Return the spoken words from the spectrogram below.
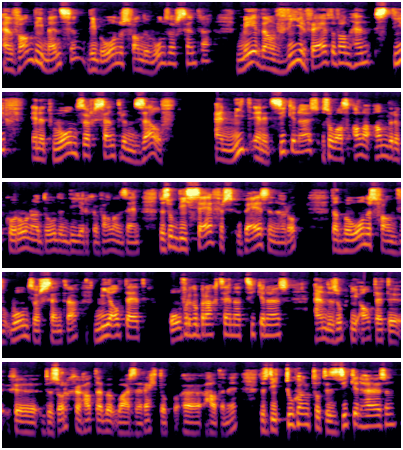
En van die mensen, die bewoners van de woonzorgcentra, meer dan vier vijfde van hen stierf in het woonzorgcentrum zelf. En niet in het ziekenhuis, zoals alle andere coronadoden die er gevallen zijn. Dus ook die cijfers wijzen erop dat bewoners van woonzorgcentra niet altijd overgebracht zijn naar het ziekenhuis en dus ook niet altijd de, de zorg gehad hebben waar ze recht op uh, hadden. Hè. Dus die toegang tot de ziekenhuizen,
